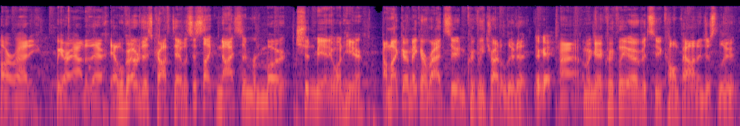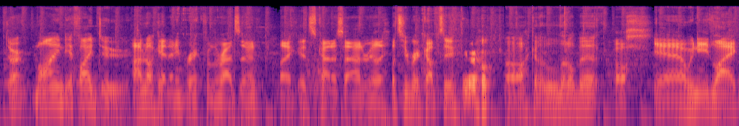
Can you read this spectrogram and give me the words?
Alrighty, we are out of there. Yeah, we'll go over to this craft table. It's just like nice and remote. Shouldn't be anyone here. I might go make a rad suit and quickly try to loot it. Okay. All right, I'm gonna go quickly over to compound and just loot. Don't mind if I do. I'm not getting any brick from the rad zone. Like, it's kind of sad, really. What's your brick up to? Zero. Oh, got a little bit. Oh, yeah, we need like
